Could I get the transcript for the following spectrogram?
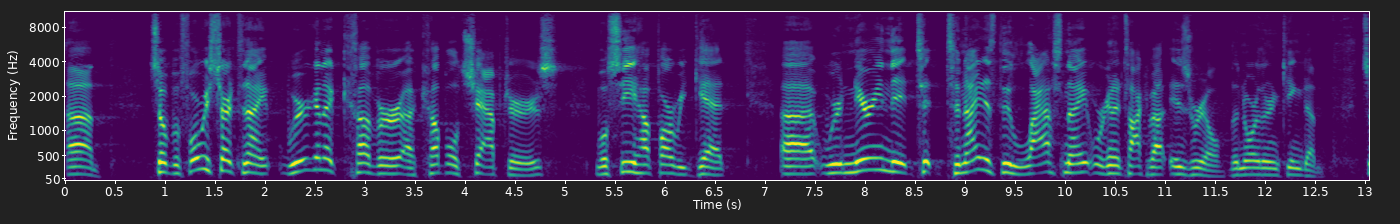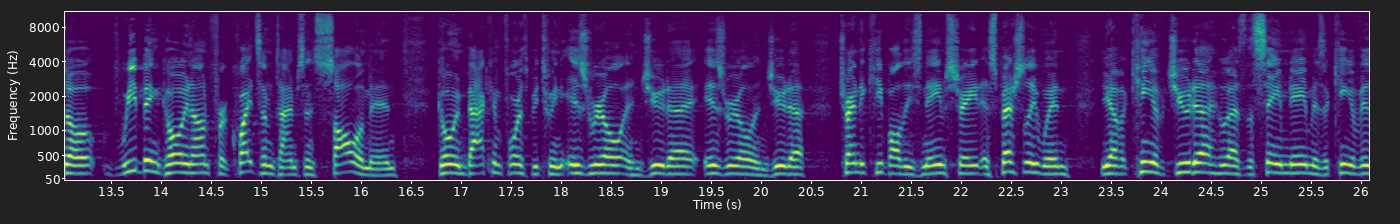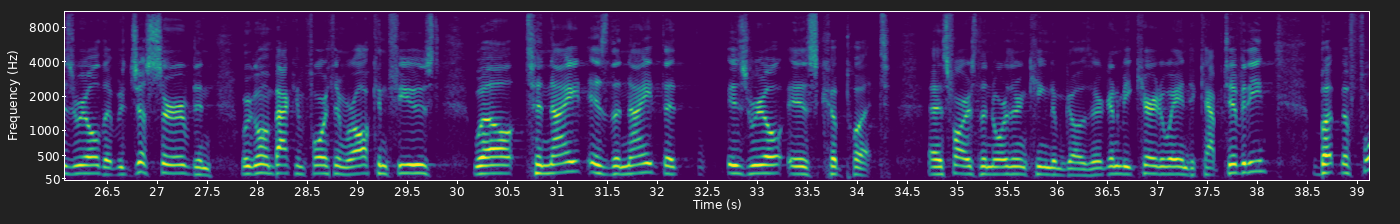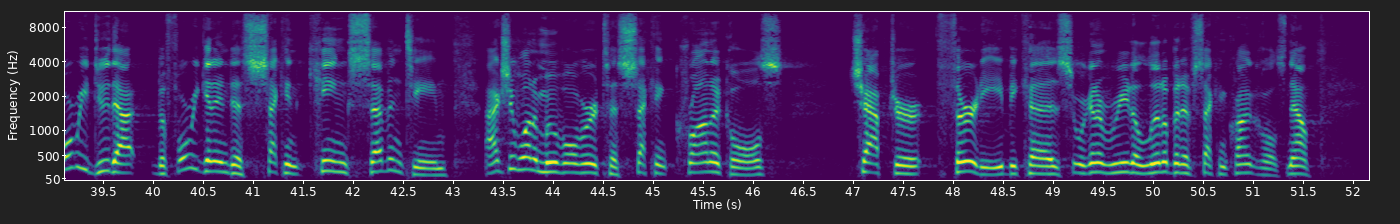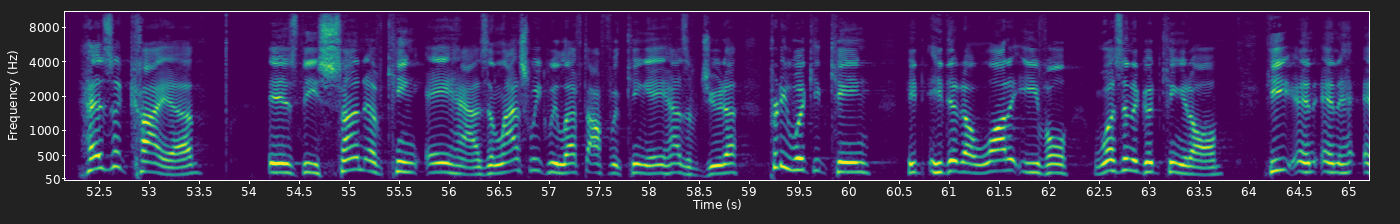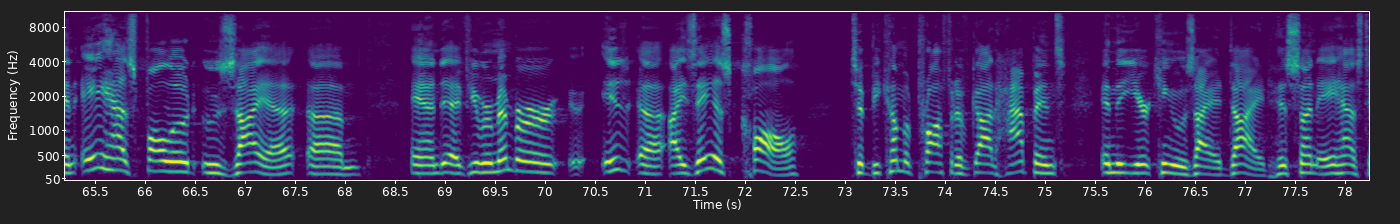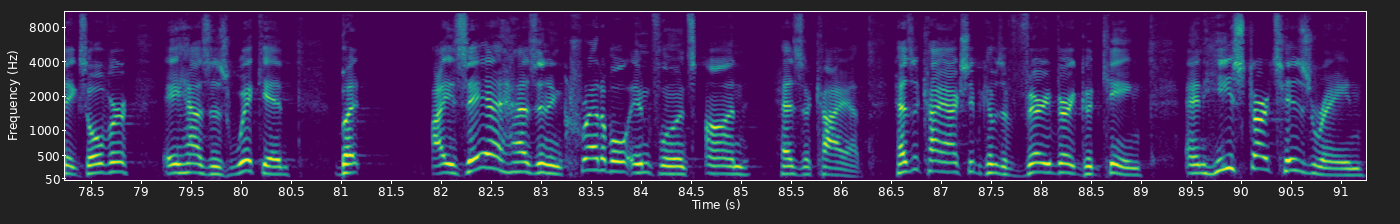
Uh, so before we start tonight, we're going to cover a couple chapters. We'll see how far we get. Uh, we're nearing the t- tonight is the last night we're going to talk about Israel, the northern kingdom. So we've been going on for quite some time since Solomon, going back and forth between Israel and Judah, Israel and Judah, trying to keep all these names straight, especially when you have a king of Judah who has the same name as a king of Israel that was just served, and we're going back and forth and we're all confused. Well, tonight is the night that Israel is kaput as far as the northern kingdom goes. They're going to be carried away into captivity. But before we do that, before we get into Second Kings 17, I actually want to move over to Second Chronicles chapter 30 because we're going to read a little bit of Second Chronicles. Now, Hezekiah is the son of King Ahaz. And last week we left off with King Ahaz of Judah. Pretty wicked king. He, he did a lot of evil, wasn't a good king at all. He, and, and, and Ahaz followed Uzziah. Um, and if you remember, is, uh, Isaiah's call to become a prophet of God happens in the year King Uzziah died. His son Ahaz takes over. Ahaz is wicked, but Isaiah has an incredible influence on Hezekiah. Hezekiah actually becomes a very, very good king, and he starts his reign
